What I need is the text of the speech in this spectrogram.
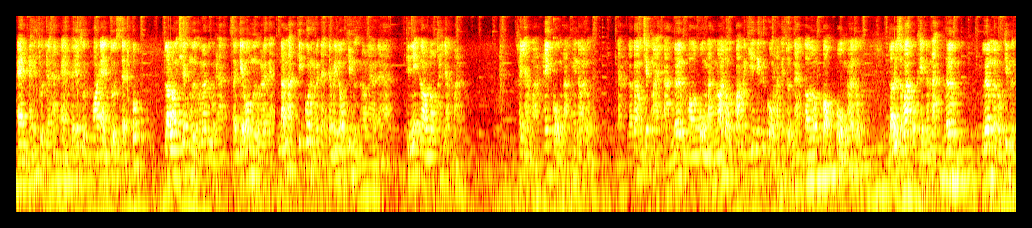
แอนไปให้สุดเลยฮะแอนไปให้สุดพอแอนสุดเสร็จปุ๊บ เราลองเช็คมือของเราดูนะฮะสังเกตว่ามือของเราเนี่ยน้ำหนักที่ก้นของเราเนี่ยจะไม่ลงที่มือของเราแล้วนะฮะทีนี้เราลองขยับมา ขยับมาให้โกงหลังให้น้อยลงนะแล้วก็ลองเช็คใหม่อ่าเริ่มพอโกงหลังน้อยลงกว่าเมื่อกี้นี่คือโกงหลังที่สุดนะเราลองบอกโกงน้อยลง เรารู้สึกว่าโอเคน้ำหนักเริ่มเริ่มมาลงที่มือ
